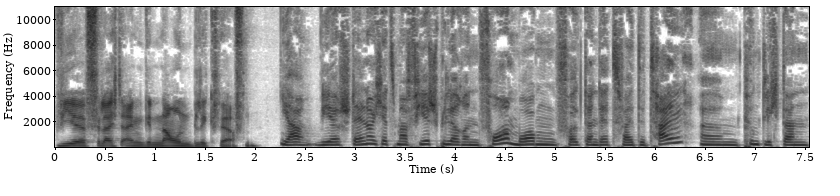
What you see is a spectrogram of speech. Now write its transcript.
wir vielleicht einen genauen Blick werfen? Ja, wir stellen euch jetzt mal vier Spielerinnen vor. Morgen folgt dann der zweite Teil, ähm, pünktlich dann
